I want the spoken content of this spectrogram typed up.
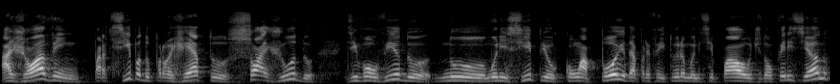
A jovem participa do projeto Só Ajudo, desenvolvido no município com apoio da Prefeitura Municipal de Dom Feliciano.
